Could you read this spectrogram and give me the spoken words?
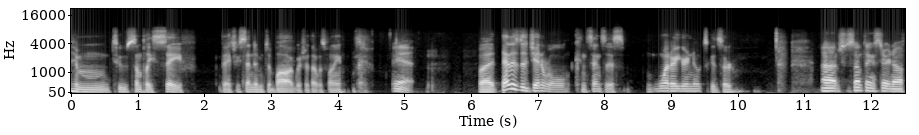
him to someplace safe. They actually send him to Bog, which I thought was funny. Yeah. But that is the general consensus. What are your notes, good sir? Uh, so something starting off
